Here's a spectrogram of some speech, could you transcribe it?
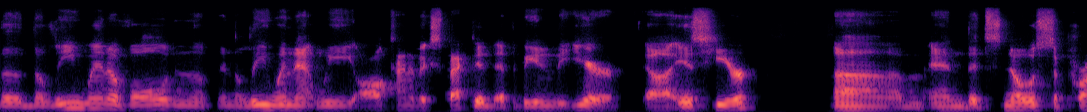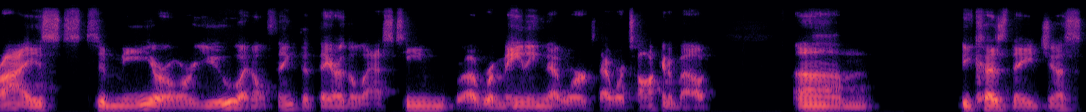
the the Lee Win of old and the, and the Lee Win that we all kind of expected at the beginning of the year uh, is here. Um, and it's no surprise to me or, or you. I don't think that they are the last team uh, remaining that we're that we're talking about, um, because they just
